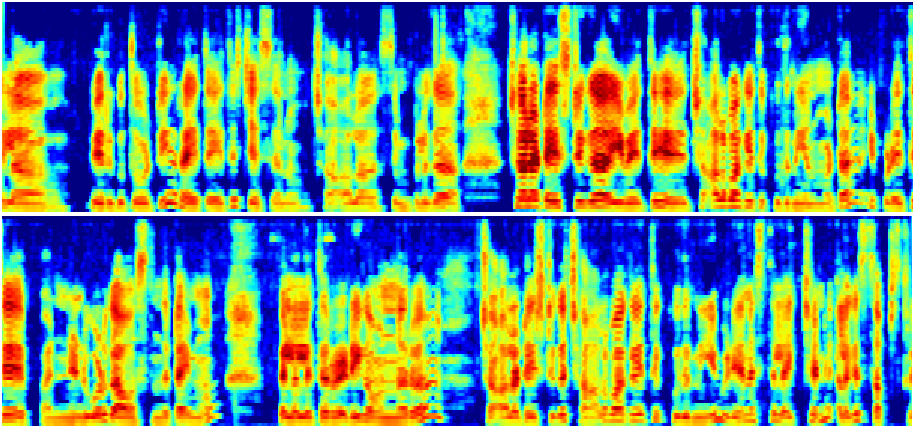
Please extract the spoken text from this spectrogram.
ఇలా పెరుగుతోటి రైత అయితే చేశాను. చాలా సింపుల్గా చాలా టేస్టీగా ఇవైతే చాలా బాగా అయితే కుదిరినాయి అనమాట ఇప్పుడైతే పన్నెండు కూడా కావస్తుంది టైము. పిల్లలైతే రెడీగా ఉన్నారు చాలా టేస్టీగా చాలా బాగా అయితే కుదిరినాయి. వీడియో నచ్చితే లైక్ చేయండి అలాగే సబ్స్క్రైబ్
